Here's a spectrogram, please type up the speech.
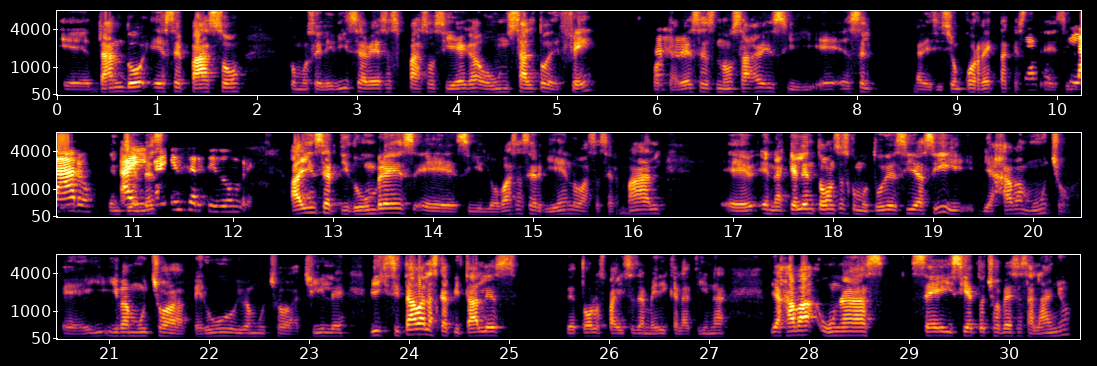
eh, dando ese paso, como se le dice a veces, paso ciega o un salto de fe, porque a veces no sabes si es la decisión correcta que Claro, hay incertidumbre hay incertidumbres eh, si lo vas a hacer bien, lo vas a hacer mal. Eh, en aquel entonces, como tú decías, sí, viajaba mucho, eh, iba mucho a Perú, iba mucho a Chile, visitaba las capitales de todos los países de América Latina, viajaba unas seis, siete, ocho veces al año.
